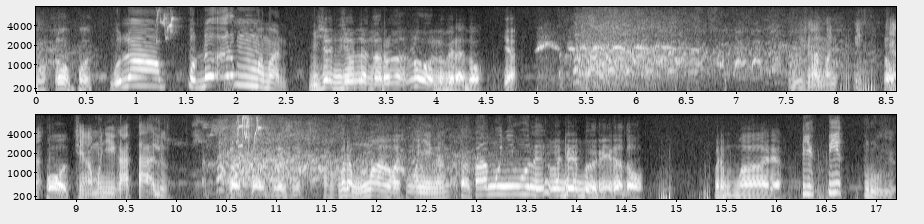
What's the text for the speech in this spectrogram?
Bu, luput. Bola remah man. Bisa disulang karo lo lo berat tuh. Ya, Abo, saya nggak eh, luput. saya mau kata lo. Luput berarti. Beremah mas mau nyinang. Tak tamu nyi mulai sudah beri atau. Beremah ya. Pik pik bro ya.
